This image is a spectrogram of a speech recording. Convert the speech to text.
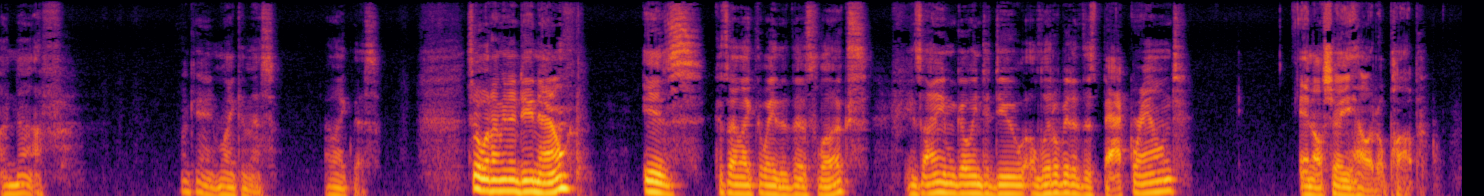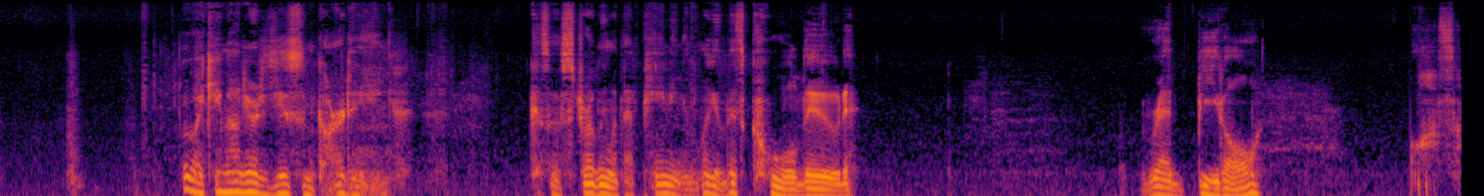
enough. Okay, I'm liking this. I like this. So what I'm going to do now is, because I like the way that this looks, is I am going to do a little bit of this background and I'll show you how it'll pop. Oh, I came out here to do some gardening because I was struggling with that painting. And look at this cool dude. Red beetle. Awesome.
